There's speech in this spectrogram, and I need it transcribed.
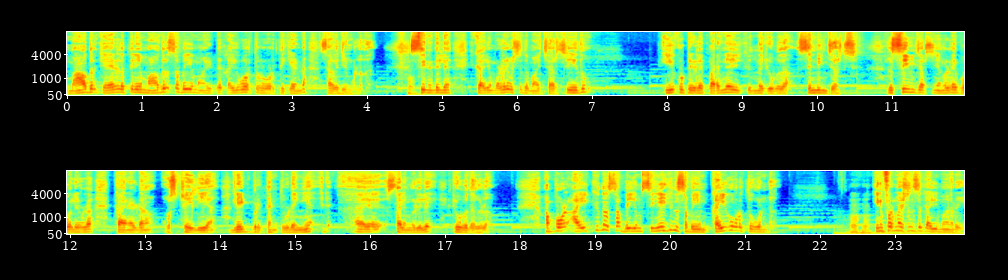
മാതൃ കേരളത്തിലെ മാതൃസഭയുമായിട്ട് കൈകോർത്ത് പ്രവർത്തിക്കേണ്ട സാഹചര്യമുള്ളത്. സിനഡിൽ ഇക്കാര്യം വളരെ വിശദമായി ചർച്ച ചെയ്തു. ഈ കുട്ടികളെ പറഞ്ഞയക്കുന്ന രൂപത സെൻഡിങ് ചർച്ച് റിസീവിങ് ചർച്ച് ഞങ്ങളുടെ പോലെയുള്ള കാനഡ ഓസ്ട്രേലിയ ഗ്രേറ്റ് ബ്രിട്ടൻ തുടങ്ങിയ സ്ഥലങ്ങളിലെ രൂപതകൾ അപ്പോൾ അയക്കുന്ന സഭയും സ്വീകരിക്കുന്ന സഭയും കൈകോർത്തുകൊണ്ട്. ഇൻഫർമേഷൻസ് കൈമാറി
